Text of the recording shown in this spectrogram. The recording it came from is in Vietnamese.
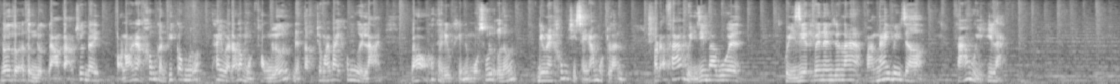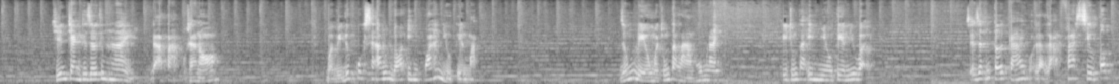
nơi tôi đã từng được đào tạo trước đây. Họ nói rằng không cần phi công nữa, thay vào đó là một phòng lớn để tập cho máy bay không người lái, và họ có thể điều khiển được một số lượng lớn. Điều này không chỉ xảy ra một lần, nó đã phá hủy Zimbabwe, hủy diệt Venezuela và ngay bây giờ phá hủy Hy Lạp chiến tranh thế giới thứ hai đã tạo ra nó. Bởi vì Đức Quốc xã lúc đó in quá nhiều tiền mặt. Giống điều mà chúng ta làm hôm nay. Khi chúng ta in nhiều tiền như vậy, sẽ dẫn tới cái gọi là lạm phát siêu tốc,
